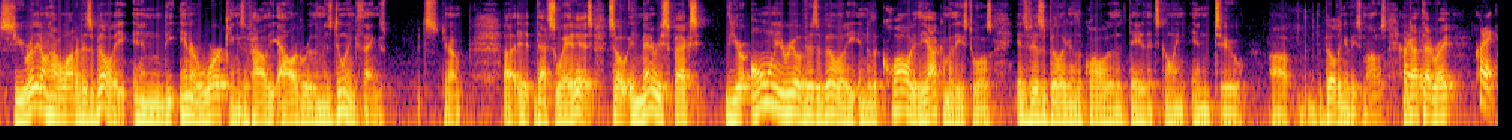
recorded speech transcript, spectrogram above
So you really don't have a lot of visibility in the inner workings of how the algorithm is doing things. It's you know, uh, it, that's the way it is. So in many respects, your only real visibility into the quality, of the outcome of these tools, is visibility into the quality of the data that's going into uh, the, the, building of these models. Correct. I got that right? Correct.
